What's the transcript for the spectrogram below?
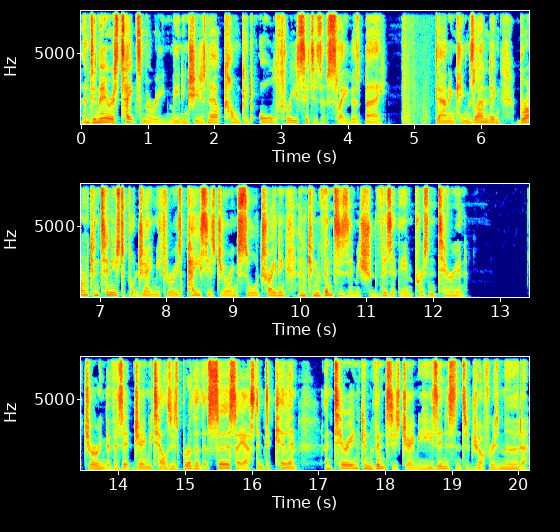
and Daenerys takes Meereen, meaning she has now conquered all three cities of Slavers Bay. Down in King's Landing, Bronn continues to put Jaime through his paces during sword training and convinces him he should visit the imprisoned Tyrion. During the visit, Jaime tells his brother that Cersei asked him to kill him, and Tyrion convinces Jaime he's innocent of Joffrey's murder.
